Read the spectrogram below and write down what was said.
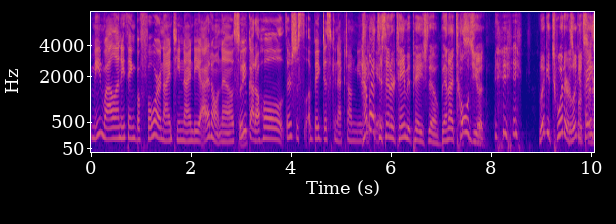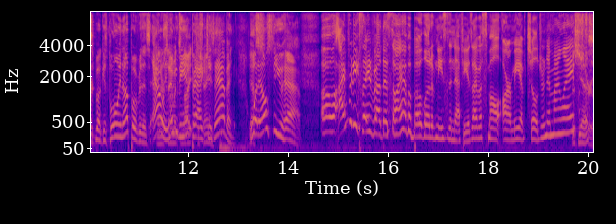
Meanwhile, anything before 1990, I don't know. So we've got a whole, there's just a big disconnect on music. How about here. this entertainment page, though, Ben? I told you. look at Twitter. look at puts enter- Facebook. it's blowing up over this. Ally, look at the impact she's having. What else do you have? Oh, I'm pretty excited about this. So I have a boatload of nieces and nephews. I have a small army of children in my life. This is Yes. true.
